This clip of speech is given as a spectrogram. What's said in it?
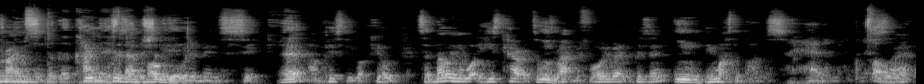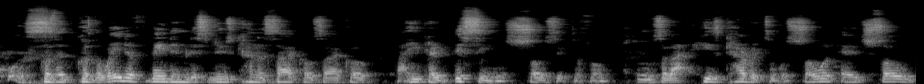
crimes that that kind of established would have been sick. Yeah? I'm pissed he got killed. So knowing what his character was like before he went to prison, Mm. he must have done hell of a Oh, of course. Because because the way they've made him this loose kind of psycho psycho, like he played this scene was so sick to film. Mm. So like his character was so on edge, so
